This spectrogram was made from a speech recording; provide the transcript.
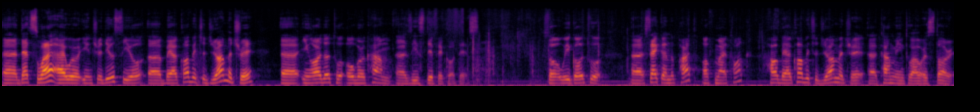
uh, that's why I will introduce you uh, Berkovich geometry in order to overcome these difficulties. So we go to second part of my talk, how Berkovich geometry come into our story.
